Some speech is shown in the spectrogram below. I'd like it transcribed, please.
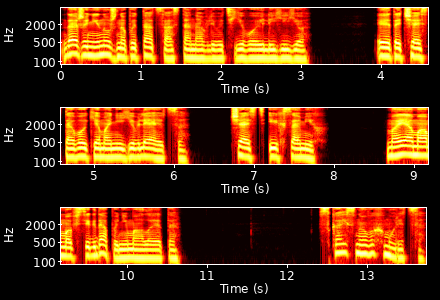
даже не нужно пытаться останавливать его или ее. Это часть того, кем они являются, часть их самих. Моя мама всегда понимала это. Скай снова хмурится,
